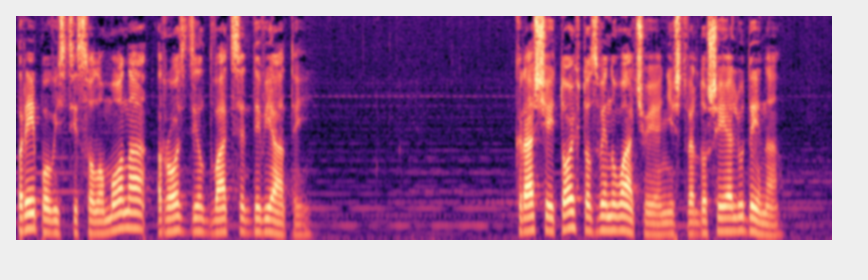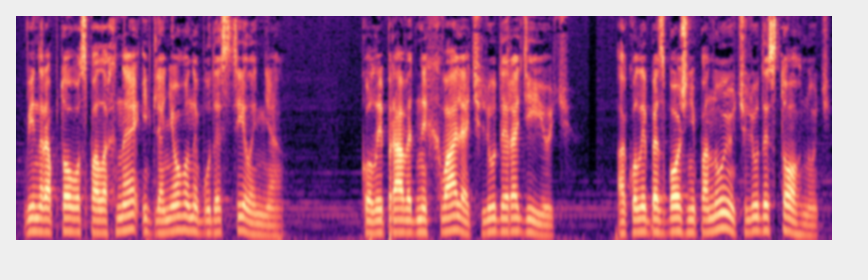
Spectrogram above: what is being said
Приповісті Соломона, розділ 29. Краще й той, хто звинувачує, ніж твердошия людина. Він раптово спалахне, і для нього не буде зцілення. Коли праведних хвалять, люди радіють, а коли безбожні панують, люди стогнуть.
